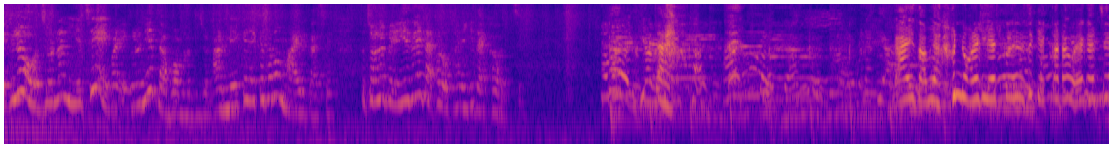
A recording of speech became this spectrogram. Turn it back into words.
এগুলো ওর জন্য নিয়েছি, এবার এগুলো নিয়ে যাব আমরা দুজন। আর মেয়েকে রেখে যাব মায়ের কাছে। তো চলো বেরিয়ে যাই তারপর ওখানে গিয়ে দেখা হচ্ছে। গাইজ আমি এখন অনেক লেট করে গেছি কেক কাটা হয়ে গেছে।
